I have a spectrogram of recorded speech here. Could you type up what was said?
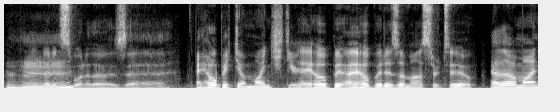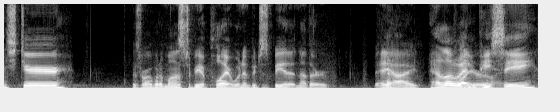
I bet it's Mhm. one of those. Uh, I hope it's a monster. I hope it. I hope it is a monster too. Hello, monster. Because why would a monster be a player? Wouldn't it just be another AI? Hello, NPC.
